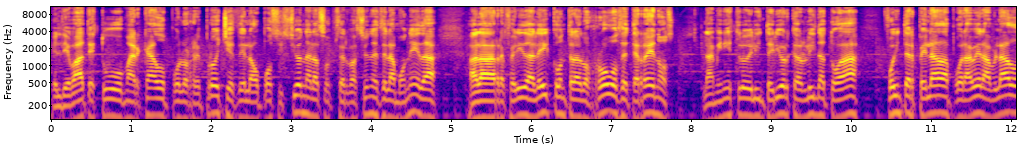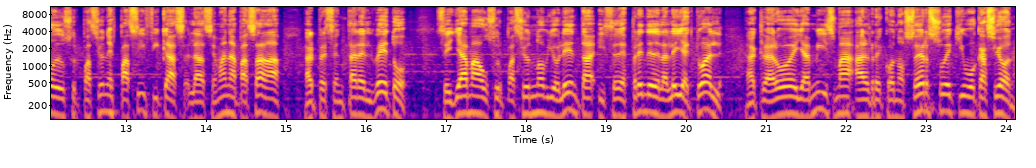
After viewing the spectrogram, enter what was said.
El debate estuvo marcado por los reproches de la oposición a las observaciones de la moneda a la referida ley contra los robos de terrenos. La ministra del Interior, Carolina Toá, fue interpelada por haber hablado de usurpaciones pacíficas la semana pasada al presentar el veto. Se llama usurpación no violenta y se desprende de la ley actual, aclaró ella misma al reconocer su equivocación.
